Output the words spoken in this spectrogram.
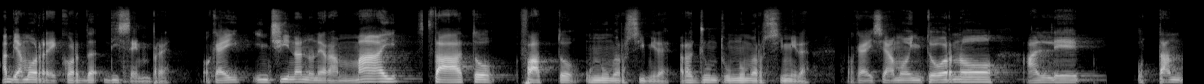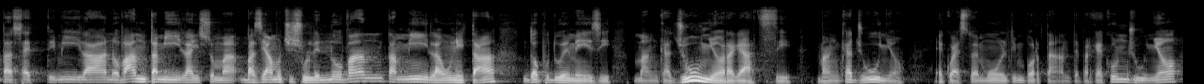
abbiamo il record di sempre, ok? In Cina non era mai stato fatto un numero simile, raggiunto un numero simile, ok? Siamo intorno alle 87.000, 90.000, insomma, basiamoci sulle 90.000 unità dopo due mesi. Manca giugno, ragazzi, manca giugno. E questo è molto importante perché con giugno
